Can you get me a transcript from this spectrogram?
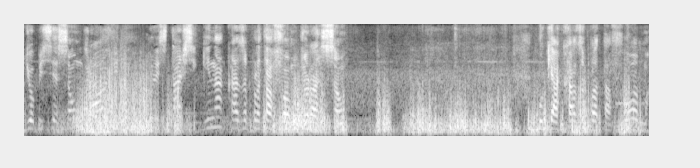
de obsessão grave por estar seguindo a casa plataforma de oração. Porque a casa plataforma,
